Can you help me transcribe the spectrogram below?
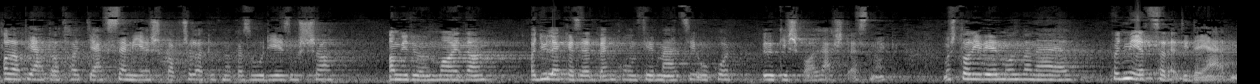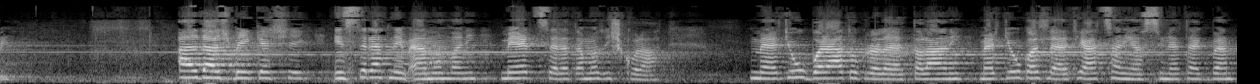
alapját adhatják személyes kapcsolatuknak az Úr Jézussal, amiről majdan a gyülekezetben konfirmációkor ők is vallást tesznek. Most Olivér mondaná el, hogy miért szeret ide járni. Áldás békesség, én szeretném elmondani, miért szeretem az iskolát. mert jó barátokra lehet találni, mert jókat lehet játszani a szünetekben,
